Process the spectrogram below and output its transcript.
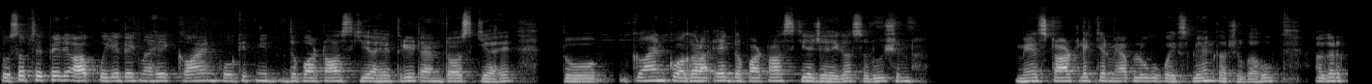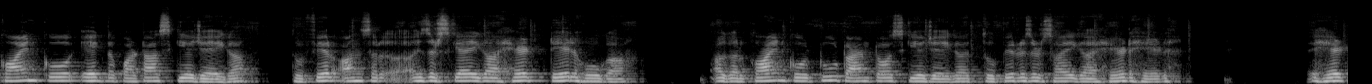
تو سب سے پہلے آپ کو یہ دیکھنا ہے کائن کو کتنی دفعہ ٹاس کیا ہے تھری ٹائم ٹاس کیا ہے. تو کائن کو اگر ایک دفعہ ٹاس کیا جائے گا سلوشن میں سٹارٹ لیکچر میں آپ لوگوں کو ایکسپلین کر چکا ہوں۔ اگر کوائن کو ایک دفعہ ٹاس کیا جائے گا، تو پھر آنسر ریزلٹس کیا آئے گا؟ ہیڈ ٹیل ہوگا۔ اگر کوائن کو ٹو ٹائم ٹاس کیا جائے گا، تو پھر ریزلٹس آئے گا head head head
